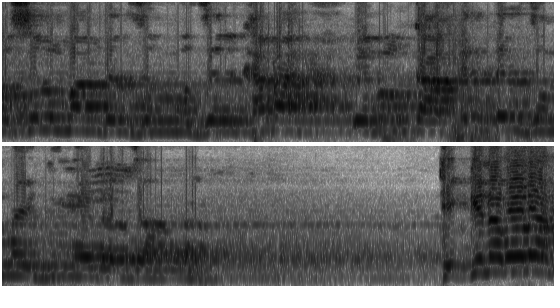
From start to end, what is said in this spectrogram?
মুসলমানদের জন্য জেলখানা এবং কাফেরদের জন্য এই দুনিয়াটা জান্নাত। ঠিক কিনা বলেন?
